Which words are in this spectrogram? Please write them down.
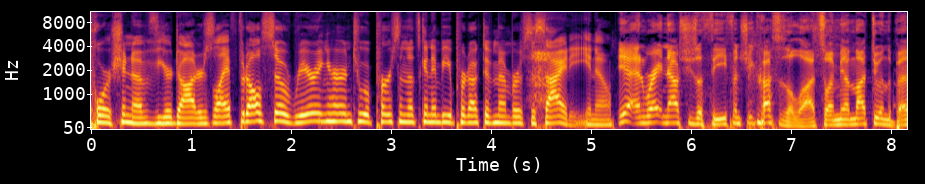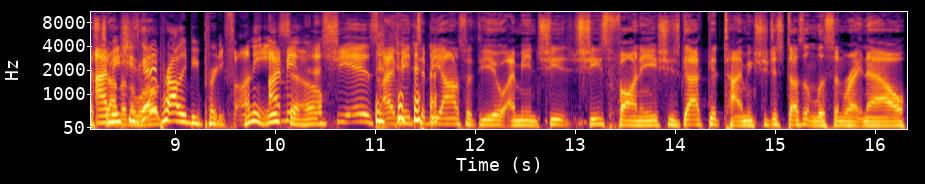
portion of your daughter's life, but also rearing her into a person that's going to be a productive member of society, you know? Yeah, and right now she's a thief and she cusses a lot. So I mean, I'm not doing the best job. I mean, she's going to probably be pretty funny. I mean, uh, she is. I mean, to be honest with you, I mean, she she's funny. She's got good timing. She just doesn't listen right now.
